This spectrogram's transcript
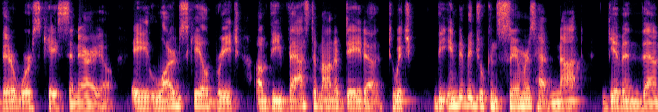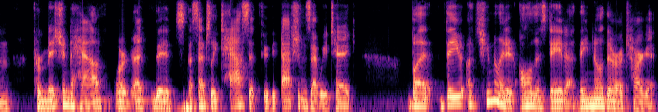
their worst case scenario a large scale breach of the vast amount of data to which the individual consumers have not given them permission to have, or uh, it's essentially tacit through the actions that we take. But they accumulated all this data. They know they're a target.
